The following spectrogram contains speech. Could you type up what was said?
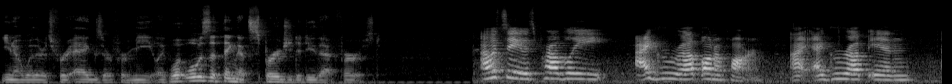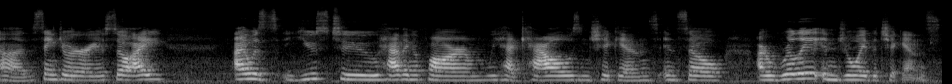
you know, whether it's for eggs or for meat. Like, what what was the thing that spurred you to do that first? I would say it was probably I grew up on a farm. I, I grew up in uh, the St. Joe area, so I I was used to having a farm. We had cows and chickens, and so I really enjoyed the chickens,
